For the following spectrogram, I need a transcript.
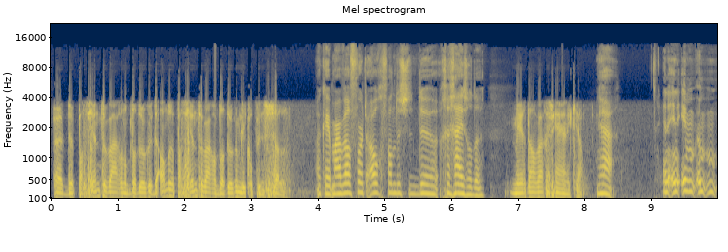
uh, de, patiënten waren op dat ogen, de andere patiënten waren op dat ogenblik op hun cel. Oké, okay, maar wel voor het oog van dus de gegijzelden? Meer dan waarschijnlijk, ja. Ja. En in,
